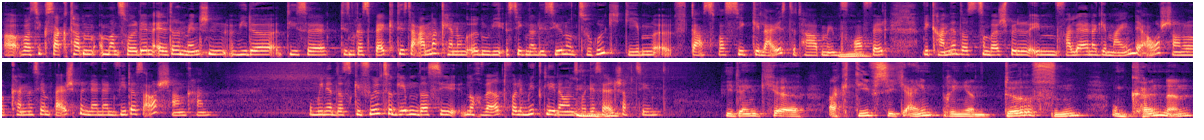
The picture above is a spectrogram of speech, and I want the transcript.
Äh, was Sie gesagt haben, man soll den älteren Menschen wieder diese, diesen Respekt, diese Anerkennung irgendwie signalisieren und zurückgeben, äh, das, was sie geleistet haben im mhm. Vorfeld. Wie kann denn das zum Beispiel im Falle einer Gemeinde ausschauen? Oder können Sie ein Beispiel nennen, wie das ausschauen kann? Um ihnen das Gefühl zu geben, dass sie noch wertvolle Mitglieder unserer mhm. Gesellschaft sind ich denke, äh, aktiv sich einbringen dürfen und können,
